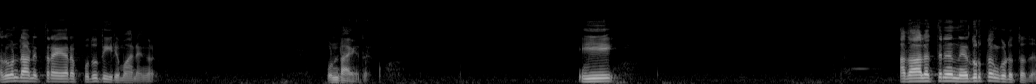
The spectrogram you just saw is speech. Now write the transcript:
അതുകൊണ്ടാണ് ഇത്രയേറെ പൊതു തീരുമാനങ്ങൾ ഉണ്ടായത്. ഈ അദാലത്തിന് നേതൃത്വം കൊടുത്തത്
